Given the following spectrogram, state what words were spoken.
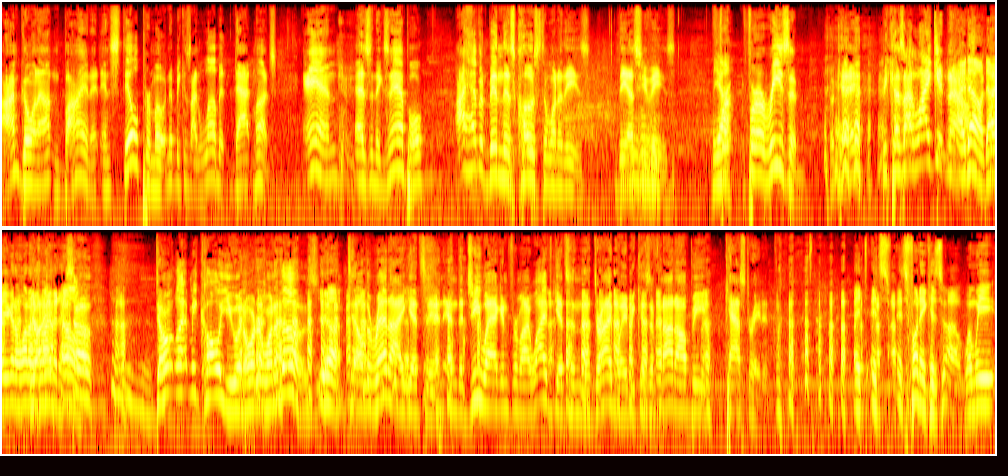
I'm going out and buying it and still promoting it because I love it that much. And as an example, I haven't been this close to one of these, the SUVs Yeah, for, for a reason. Okay, because I like it now. I know. Now you're gonna want to drive it home. So don't let me call you and order one of those Yeah. until the red eye gets in and the G wagon for my wife gets in the driveway. Because if not, I'll be castrated. It, it's it's funny because uh, when we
